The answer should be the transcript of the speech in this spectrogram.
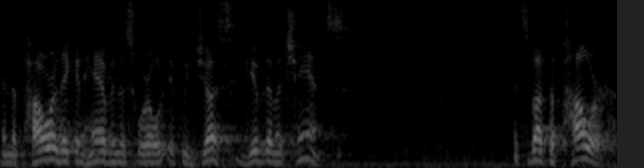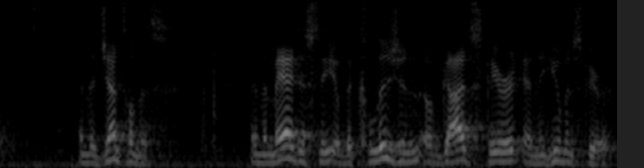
and the power they can have in this world if we just give them a chance. It's about the power and the gentleness and the majesty of the collision of God's Spirit and the human spirit.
